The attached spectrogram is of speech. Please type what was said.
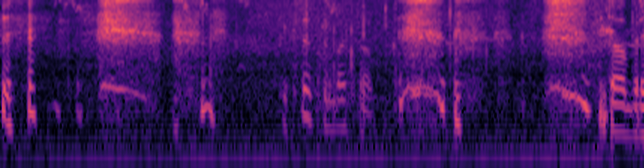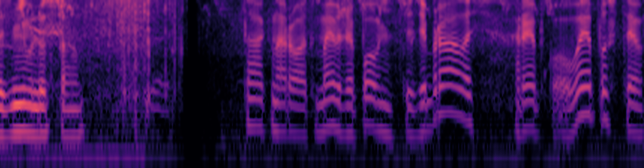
Так це собака. Добре, знімлю сам. Так, народ, ми вже повністю зібрались, рибку випустив.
